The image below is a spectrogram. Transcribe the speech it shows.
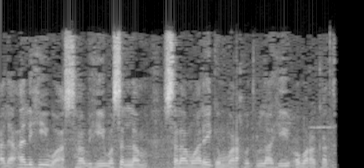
আলা আলহি ও আসহাবিহি ওসাল্লাম সালামু আলাইকুম রহমতুল্লাহি ওবরাকাত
